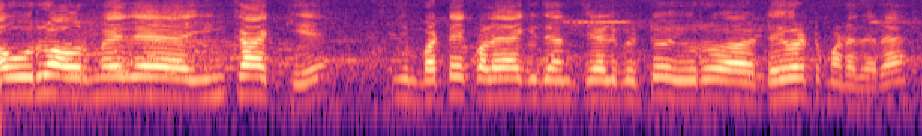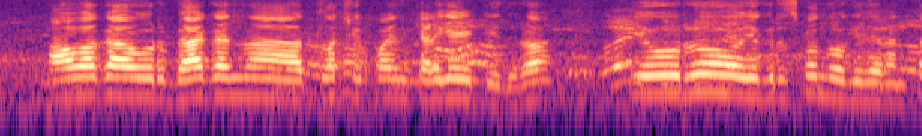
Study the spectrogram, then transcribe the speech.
ಅವರು ಅವ್ರ ಮೇಲೆ ಇಂಕ್ ಹಾಕಿ ನಿಮ್ಮ ಬಟ್ಟೆ ಕೊಳೆ ಆಗಿದೆ ಅಂತ ಹೇಳಿಬಿಟ್ಟು ಇವರು ಡೈವರ್ಟ್ ಮಾಡಿದ್ದಾರೆ. ಆವಾಗ ಅವರು ಬ್ಯಾಗನ್ನು ಹತ್ತು ಲಕ್ಷ ರೂಪಾಯಿನ ಕೆಳಗೆ ಇಟ್ಟಿದ್ರು. ಇವರು ಎಗರಿಸ್ಕೊಂಡು ಹೋಗಿದ್ದಾರೆ ಅಂತ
